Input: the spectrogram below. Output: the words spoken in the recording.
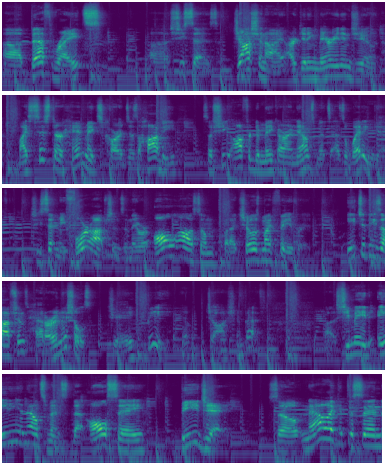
Uh, Beth writes, uh, she says, Josh and I are getting married in June. My sister hand makes cards as a hobby, so she offered to make our announcements as a wedding gift. She sent me four options, and they were all awesome, but I chose my favorite. Each of these options had our initials JB, you know, Josh and Beth. Uh, she made 80 announcements that all say BJ. So now I get to send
